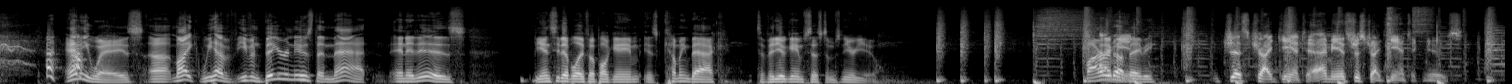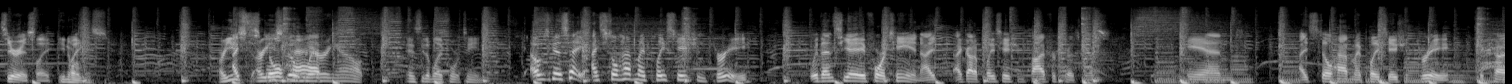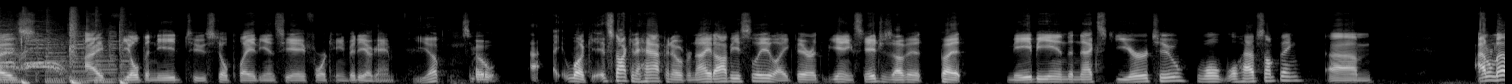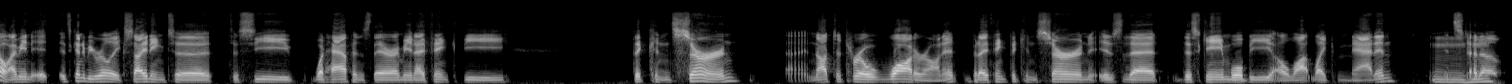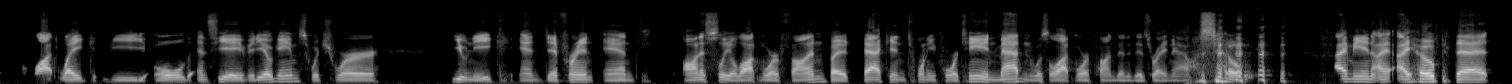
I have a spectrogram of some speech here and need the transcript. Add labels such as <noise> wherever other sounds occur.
<laughs> anyways, uh, Mike, we have even bigger news than that, and it is the NCAA football game is coming back to video game systems near you. Fire I it mean, up, baby! Just gigantic. I mean, it's just gigantic news. Seriously, enormous. Like, are you are you still have... wearing out NCAA 14? I was gonna say I still have my PlayStation 3 with NCAA 14. I, I got a PlayStation 5 for Christmas, and I still have my PlayStation 3 because I feel the need to still play the NCAA 14 video game. Yep. So, I, look, it's not going to happen overnight. Obviously, like they're at the beginning stages of it, but maybe in the next year or two, we'll we'll have something. Um, I don't know. I mean, it, it's going to be really exciting to to see what happens there. I mean, I think the the concern, uh, not to throw water on it, but I think the concern is that this game will be a lot like Madden mm-hmm. instead of a lot like the old NCAA video games, which were unique and different and honestly a lot more fun. But back in 2014, Madden was a lot more fun than it is right now. <laughs> So, <laughs> I mean, I, I hope that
